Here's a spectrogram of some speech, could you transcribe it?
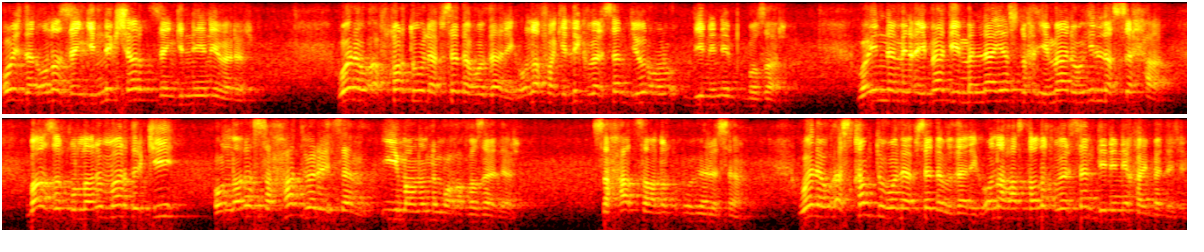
O yüzden ona zenginlik şart, zenginliğini verir. وَلَوْ أَفْقَرْتُهُ لَفْسَدَهُ ذَٰلِكَ Ona fakirlik versem diyor, o dinini bozar. وَاِنَّ مِنْ عِبَادِي مَنْ لَا يَصْلُحْ اِيمَانُهُ اِلَّا الصِّحَّةِ Bazı kullarım vardır ki onlara sıhhat verirsem imanını muhafaza eder. Sıhhat, sağlık verirsem. وَلَوْ أَسْقَمْتُهُ لَفْسَدَهُ ذَٰلِكَ Ona hastalık versem dinini kaybedecek.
